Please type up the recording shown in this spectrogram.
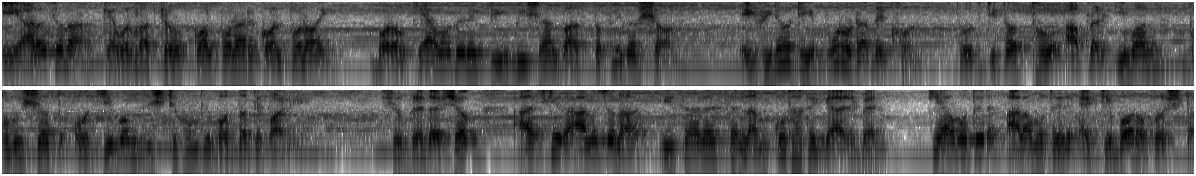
এই আলোচনা কেবলমাত্র কল্পনার গল্প নয়, বরং কেয়ামতের একটি বিশাল বাস্তব নিদর্শন। এই ভিডিওটি পুরোটা দেখুন। প্রতিটি তথ্য আপনার ইমান, ভবিষ্যৎ ও জীবন দৃষ্টিভঙ্গি বদলাতে পারে। সুপ্রিয় দর্শক, আজকের আলোচনা ঈসা আলাহিসাল্লাম কোথা থেকে আসবেন? কেয়ামতের আলামতের একটি বড় প্রশ্ন।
